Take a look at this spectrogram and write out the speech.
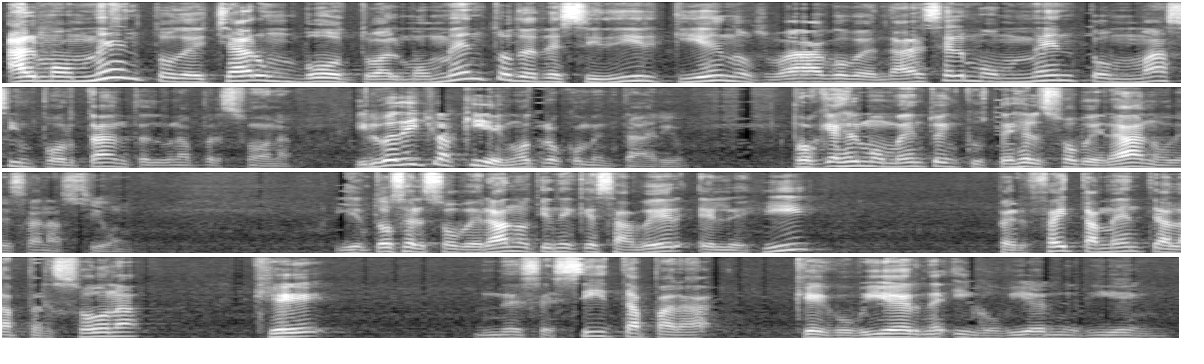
Al momento de echar un voto, al momento de decidir quién nos va a gobernar, es el momento más importante de una persona. Y lo he dicho aquí en otro comentario, porque es el momento en que usted es el soberano de esa nación. Y entonces el soberano tiene que saber elegir perfectamente a la persona que necesita para que gobierne y gobierne bien.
